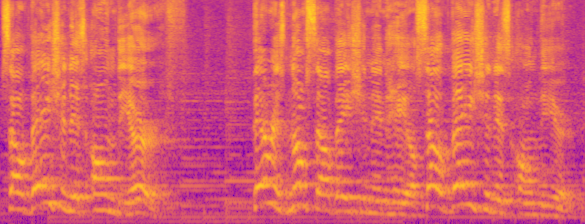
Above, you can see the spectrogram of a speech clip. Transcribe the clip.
Salvation is on the earth. There is no salvation in hell. Salvation is on the earth.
